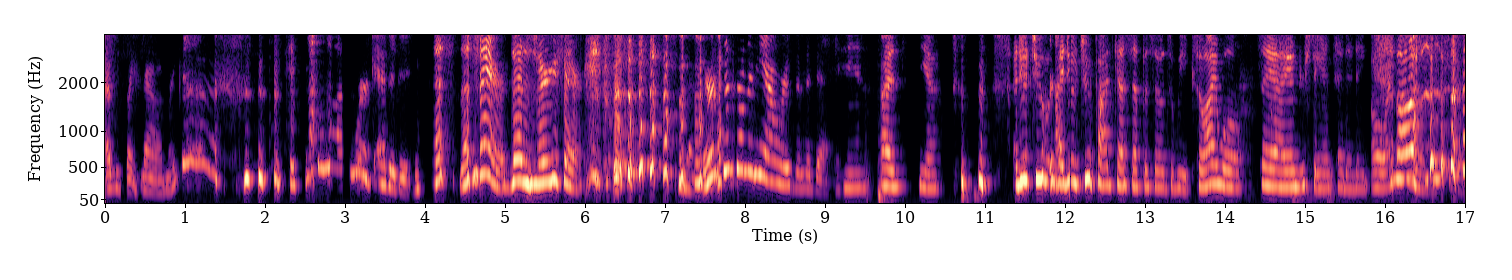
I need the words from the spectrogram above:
as of right now i'm like ah, it's a lot of work editing. That's that's fair. That is very fair. Yeah, there are just so many hours in the day. Yeah i yeah. I do two i do two podcast episodes a week so i will say i understand editing. Oh i know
